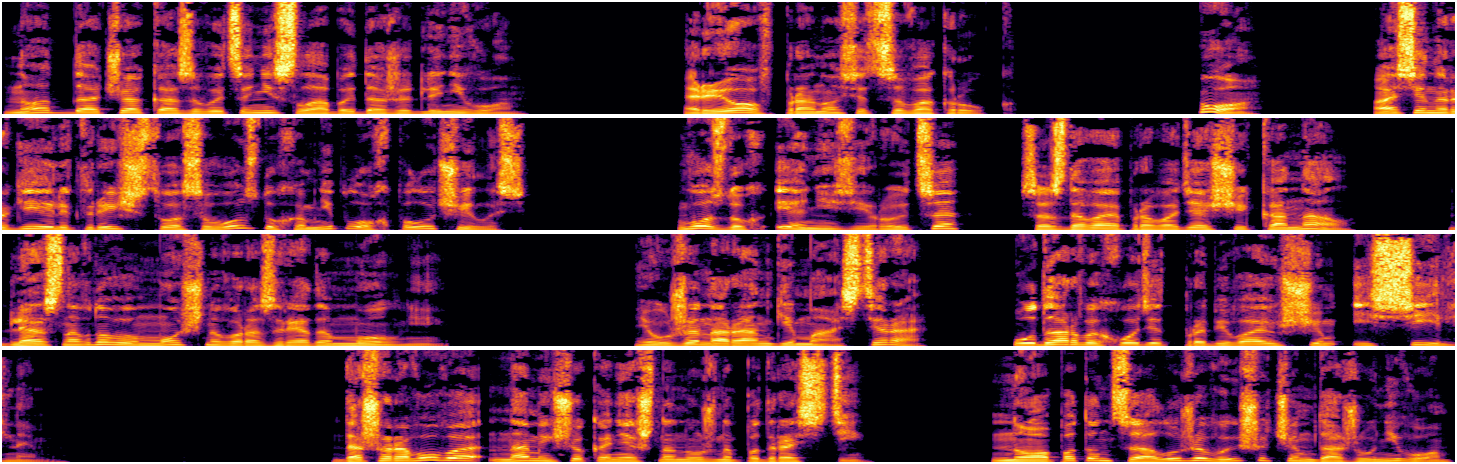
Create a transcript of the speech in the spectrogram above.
но отдача оказывается не слабой даже для него. Рев проносится вокруг. О, а синергия электричества с воздухом неплохо получилась. Воздух ионизируется, создавая проводящий канал для основного мощного разряда молнии. И уже на ранге мастера удар выходит пробивающим и сильным. До шарового нам еще, конечно, нужно подрасти, но потенциал уже выше, чем даже у него.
